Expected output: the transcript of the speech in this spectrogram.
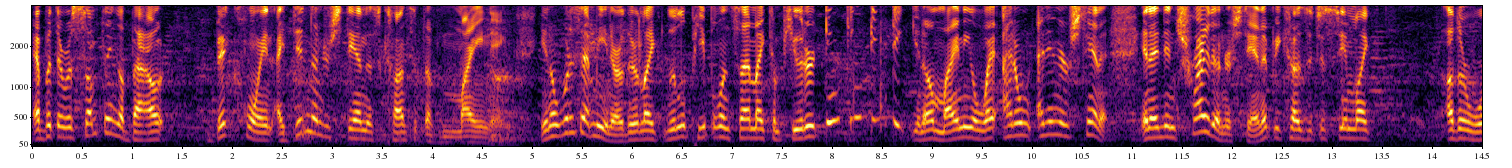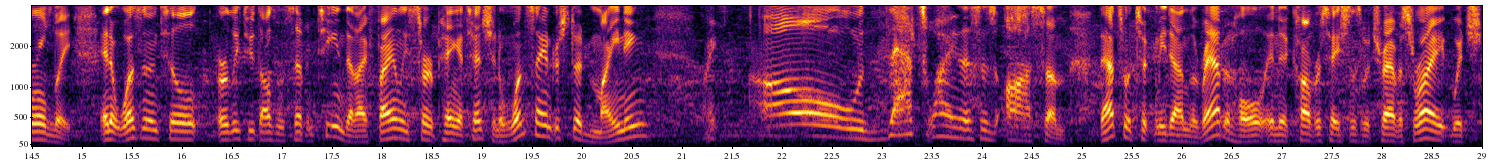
And, but there was something about Bitcoin, I didn't understand this concept of mining. You know, what does that mean? Are there like little people inside my computer, ding, ding, ding, ding, you know, mining away? I don't, I didn't understand it, and I didn't try to understand it because it just seemed like otherworldly. And it wasn't until early 2017 that I finally started paying attention. And once I understood mining, like, oh, that's why this is awesome. That's what took me down the rabbit hole into conversations with Travis Wright, which,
